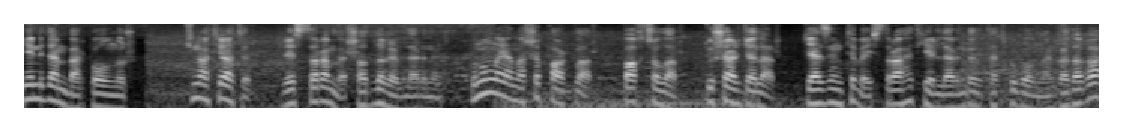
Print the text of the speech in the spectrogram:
yenidən bərpa olunur. Kinoteatr, restoran və şadlıq evlərinin, bununla yanaşı parklar, bağçalar, düşərgələr, gəzinti və istirahət yerlərində də tətbiq olunan qadağa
